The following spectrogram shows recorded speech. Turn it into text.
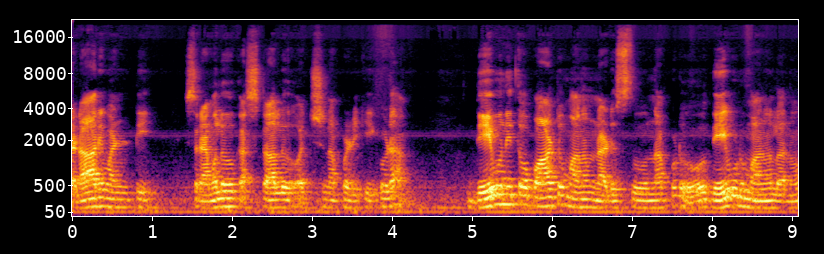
ఎడారి వంటి శ్రమలు కష్టాలు వచ్చినప్పటికీ కూడా దేవునితో పాటు మనం నడుస్తూ ఉన్నప్పుడు దేవుడు మనలను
